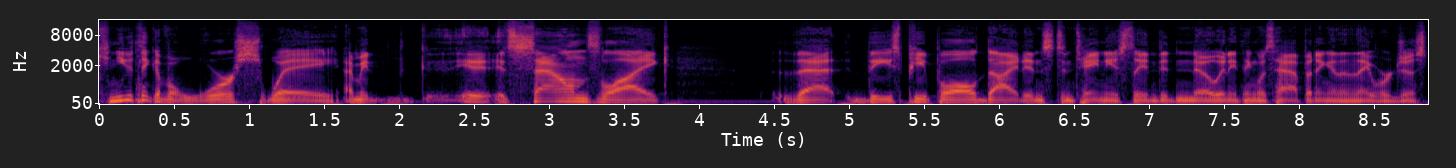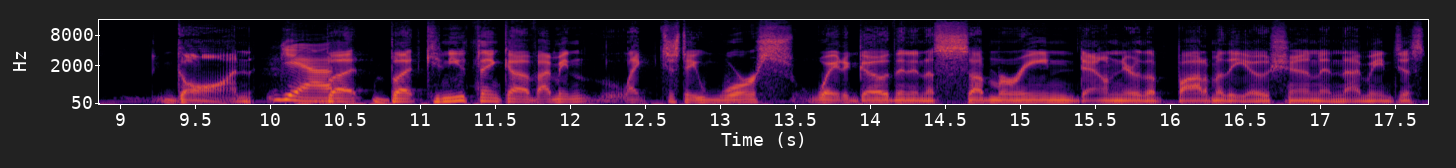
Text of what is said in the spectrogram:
can you think of a worse way? I mean, it, it sounds like that these people all died instantaneously and didn't know anything was happening, and then they were just gone. Yeah. But but can you think of? I mean, like just a worse way to go than in a submarine down near the bottom of the ocean, and I mean, just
